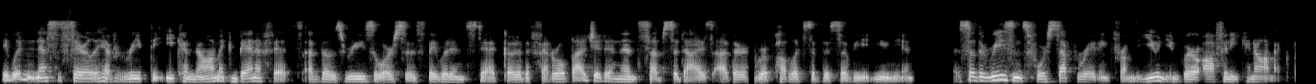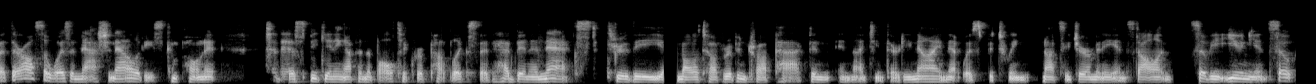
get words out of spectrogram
they wouldn't necessarily have reaped the economic benefits of those resources. They would instead go to the federal budget and then subsidize other republics of the Soviet Union. So the reasons for separating from the Union were often economic, but there also was a nationalities component to this beginning up in the Baltic republics that had been annexed through the Molotov Ribbentrop Pact in, in 1939 that was between Nazi Germany and Stalin. Soviet Union. So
